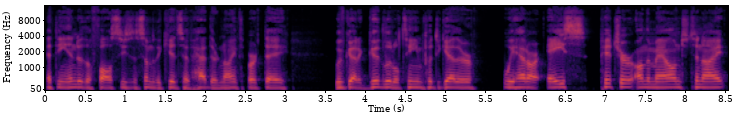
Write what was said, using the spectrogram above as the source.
at the end of the fall season, some of the kids have had their ninth birthday. We've got a good little team put together. We had our ace pitcher on the mound tonight.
